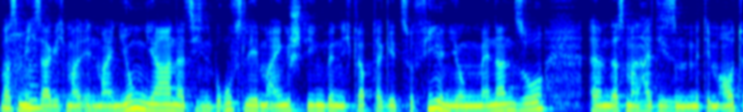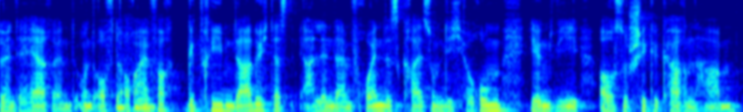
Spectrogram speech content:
was mhm. mich, sage ich mal, in meinen jungen Jahren, als ich ins Berufsleben eingestiegen bin, ich glaube, da geht es so vielen jungen Männern so, ähm, dass man halt diesem mit dem Auto hinterher rennt und oft mhm. auch einfach getrieben dadurch, dass alle in deinem Freundeskreis um dich herum irgendwie auch so schicke Karren haben.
